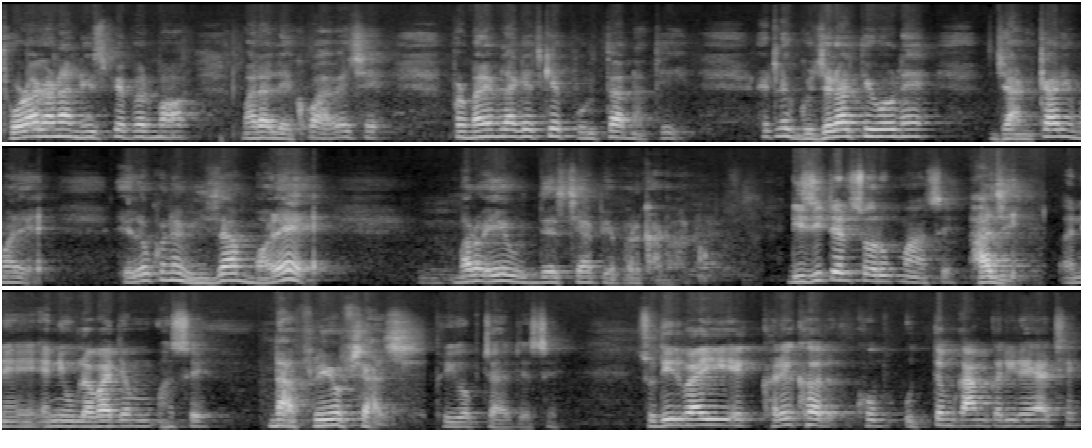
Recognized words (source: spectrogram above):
થોડા ઘણા ન્યૂઝપેપરમાં મારા લેખો આવે છે પણ મને એમ લાગે છે કે પૂરતા નથી. એટલે ગુજરાતીઓને જાણકારી મળે એ લોકોને વિઝા મળે મારો એ ઉદ્દેશ છે આ પેપર કાઢવાનો. ડિજિટલ સ્વરૂપમાં હશે? હાજી અને એની લવાજમ હશે? ના free of charge. Free of charge હશે. સુધીરભાઈ એક ખરેખર ખૂબ ઉત્તમ કામ કરી રહ્યા છે.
